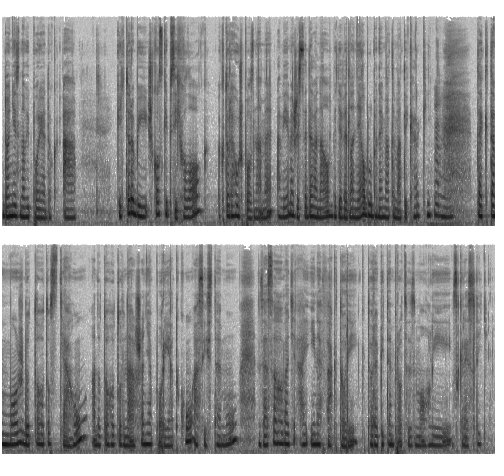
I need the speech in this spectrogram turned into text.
doniesť nový poriadok. A keď to robí školský psychológ, ktorého už poznáme a vieme, že sedáva na obede vedľa neobľúbenej matematikárky, mm-hmm. tak tam môžu do tohoto vzťahu a do tohoto vnášania poriadku a systému zasahovať aj iné faktory, ktoré by ten proces mohli skresliť.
